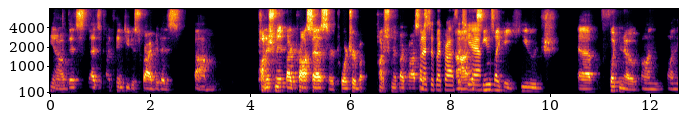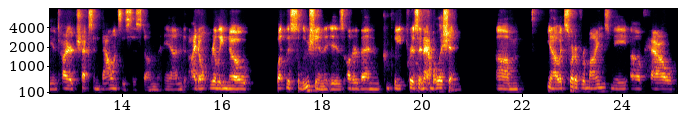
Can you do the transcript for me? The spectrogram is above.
You know, this, as I think you described it as um, punishment by process or torture, by, punishment by process. Punishment by process, Uh, yeah. It seems like a huge uh, footnote on on the entire checks and balances system, and I don't really know what the solution is other than complete prison abolition. Um, you know, it sort of reminds me of how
